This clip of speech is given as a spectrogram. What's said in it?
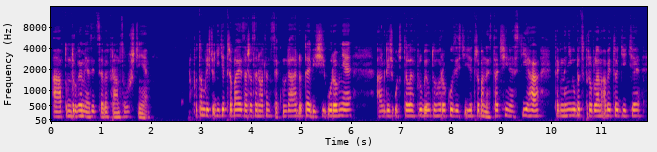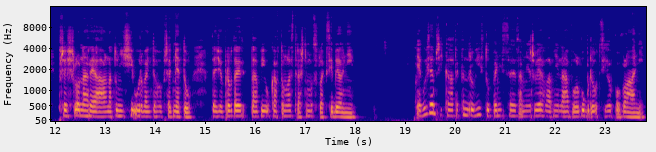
a v tom druhém jazyce ve francouzštině. Potom, když to dítě třeba je zařazeno na ten sekundár do té vyšší úrovně, a když učitelé v průběhu toho roku zjistí, že třeba nestačí, nestíhá, tak není vůbec problém, aby to dítě přešlo na reál, na tu nižší úroveň toho předmětu. Takže opravdu tady ta výuka v tomhle je strašně moc flexibilní. Jak už jsem říkala, tak ten druhý stupeň se zaměřuje hlavně na volbu budoucího povolání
